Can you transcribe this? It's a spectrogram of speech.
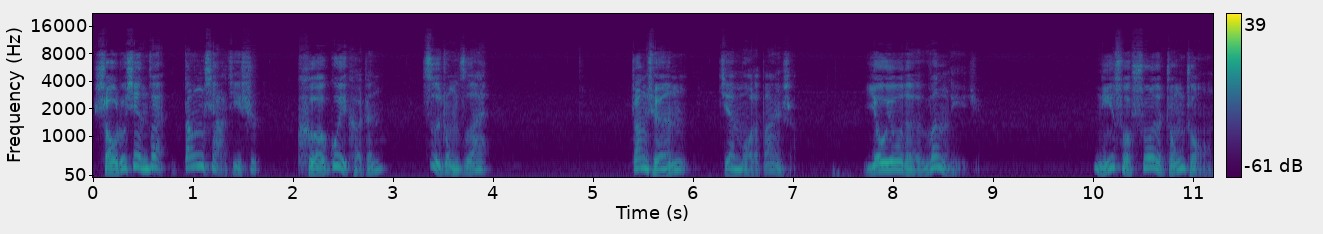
守住现在，当下即是，可贵可珍，自重自爱。张璇缄默了半晌，悠悠地问了一句：“你所说的种种，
